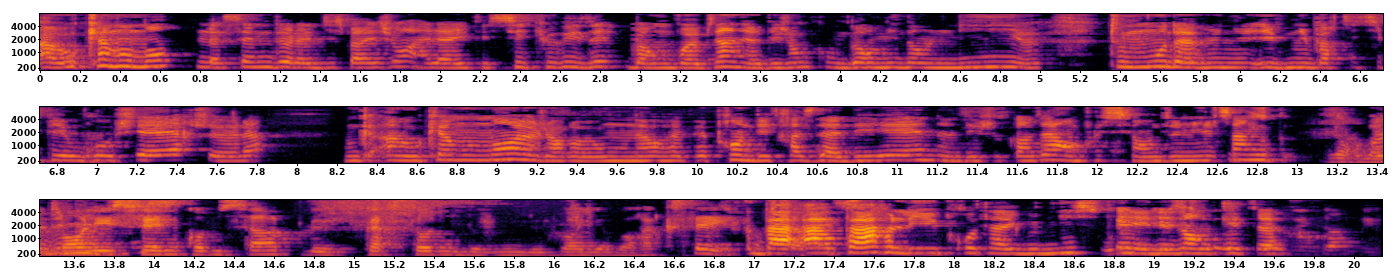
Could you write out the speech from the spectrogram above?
à aucun moment, la scène de la disparition, elle a été sécurisée. Bah, on voit bien, il y a des gens qui ont dormi dans le lit, tout le monde a venu, est venu participer aux recherches, là. Donc, à aucun moment, genre, on aurait pu prendre des traces d'ADN, des choses comme ça. En plus, c'est en 2005. Normalement, les 2010. scènes comme ça, personne ne, doit y avoir accès. Bah, à part les protagonistes Oui, et les enquêteurs. oui.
